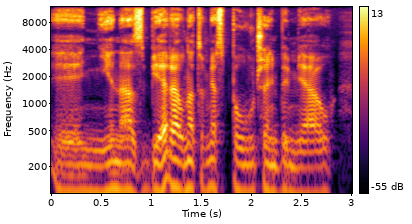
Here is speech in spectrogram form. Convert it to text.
y, nie nazbierał, natomiast pouczeń by miał y,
